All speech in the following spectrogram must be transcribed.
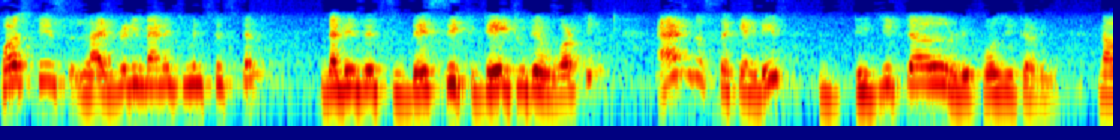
First is library management systems, that is its basic day-to-day -day workings, and the second is digital repository. Now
